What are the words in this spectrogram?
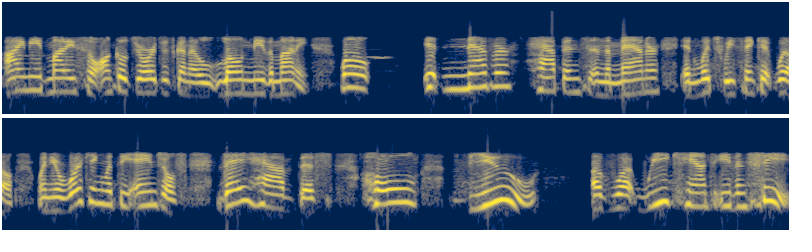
I need money, so Uncle George is going to loan me the money. Well, it never happens in the manner in which we think it will. When you're working with the angels, they have this whole view of what we can't even see.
